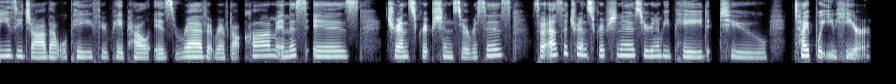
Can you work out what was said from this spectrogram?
easy job that will pay you through PayPal is Rev at rev.com, and this is transcription services. So as a transcriptionist, you're going to be paid to type what you hear.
